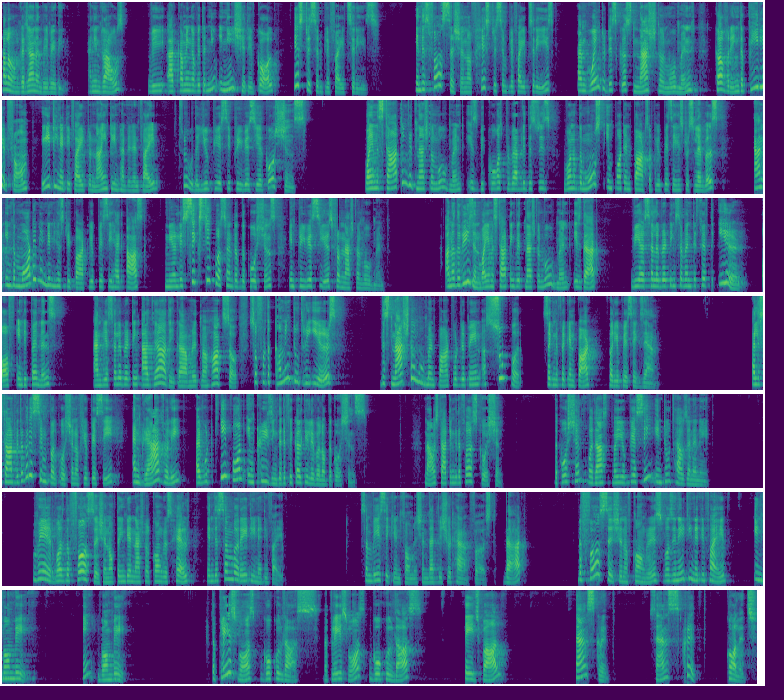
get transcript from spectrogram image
Hello, I'm Gajanan Dwivedi, and in Rau's, we are coming up with a new initiative called History Simplified series. In this first session of History Simplified series, I'm going to discuss national movement covering the period from 1885 to 1905 through the UPSC previous year questions. Why I'm starting with national movement is because probably this is one of the most important parts of UPSC history syllabus. And in the modern Indian history part, UPSC had asked nearly 60% of the questions in previous years from national movement. Another reason why I'm starting with national movement is that we are celebrating 75th year of independence and we are celebrating Azadi Ka Amrit Mahotsav. So for the coming two, three years, this national movement part would remain a super significant part for UPSC exam. I'll start with a very simple question of UPSC and gradually I would keep on increasing the difficulty level of the questions. Now starting with the first question. The question was asked by UPSC in 2008. Where was the first session of the Indian National Congress held in December 1885? Some basic information that we should have first. That the first session of Congress was in 1885 in Bombay. In Bombay. The place was Gokul Das. The place was Gokul Das, Tejpal, Sanskrit, Sanskrit College.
